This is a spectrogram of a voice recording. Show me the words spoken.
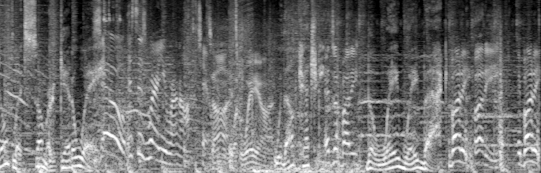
Don't let summer get away So, this is where you run off to. It's on. It's way on. without catching Heads up, buddy. the way, way back. Buddy. Buddy. Hey, buddy.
